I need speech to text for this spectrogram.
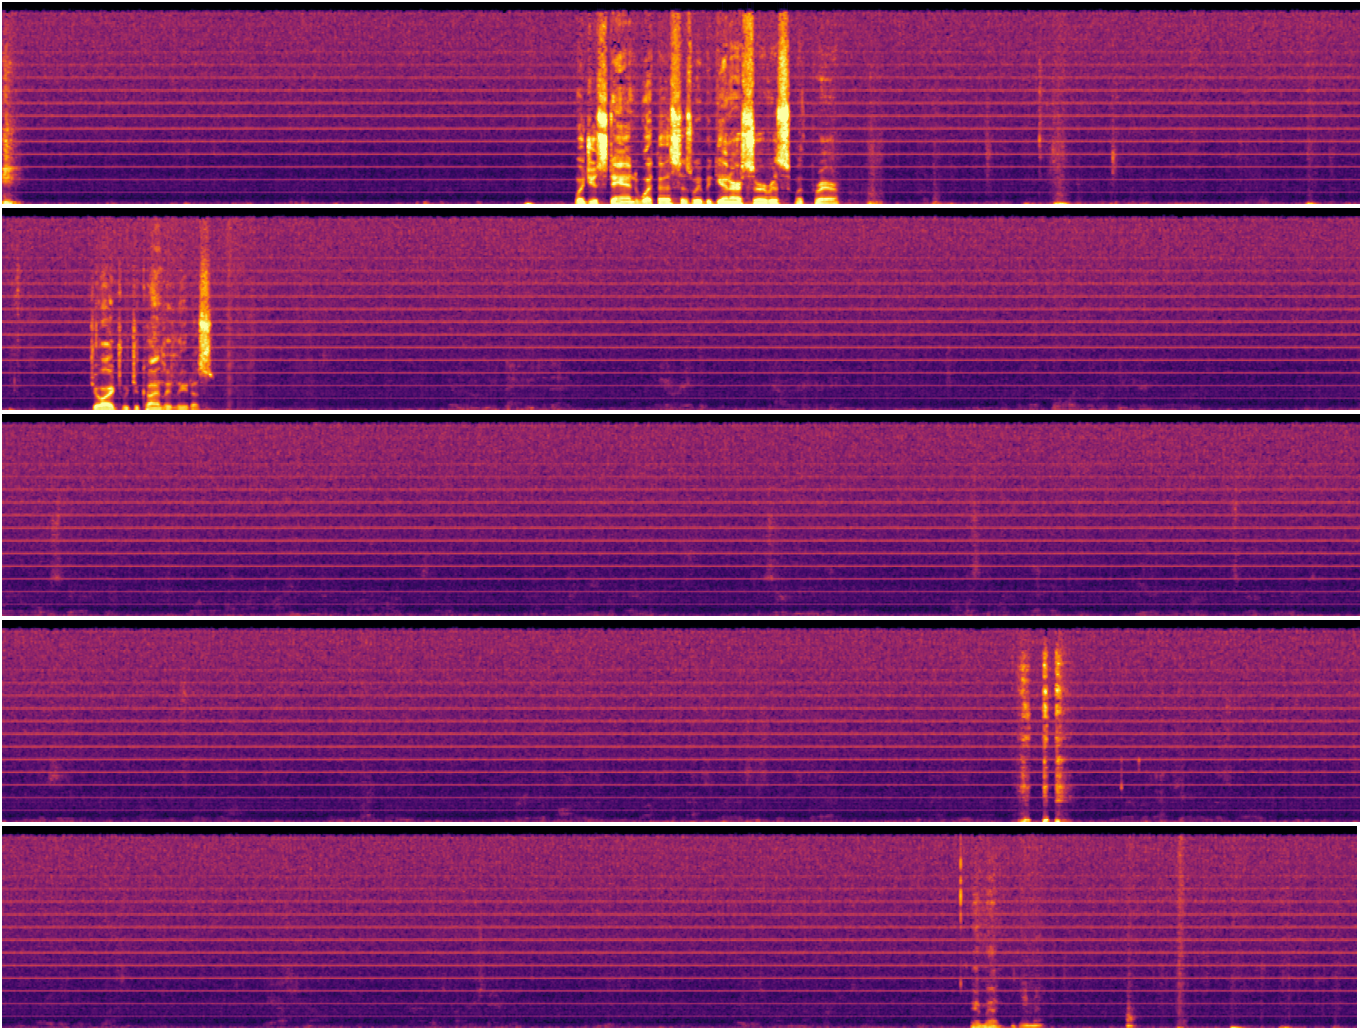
Would you stand with us as we begin our service with prayer? George, would you kindly lead us? Amen.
